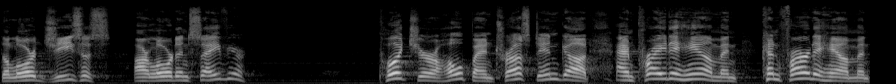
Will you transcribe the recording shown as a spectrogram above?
the Lord Jesus, our Lord and Savior. Put your hope and trust in God and pray to Him and confer to Him and,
